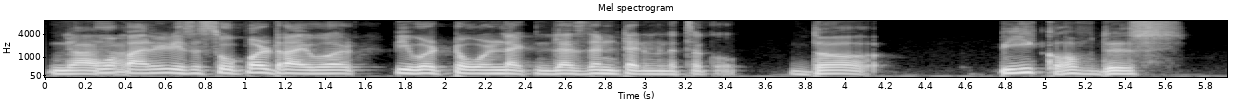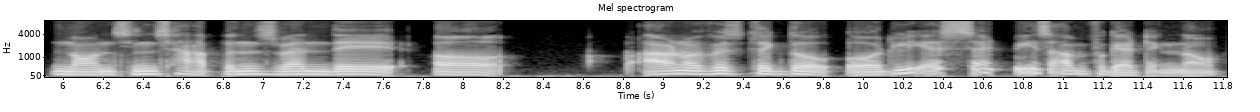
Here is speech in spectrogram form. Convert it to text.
Yeah, Who yeah. apparently is a super driver. We were told like less than ten minutes ago. the peak of this nonsense happens when they uh I don't know if it's like the earliest set piece. I'm forgetting now.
